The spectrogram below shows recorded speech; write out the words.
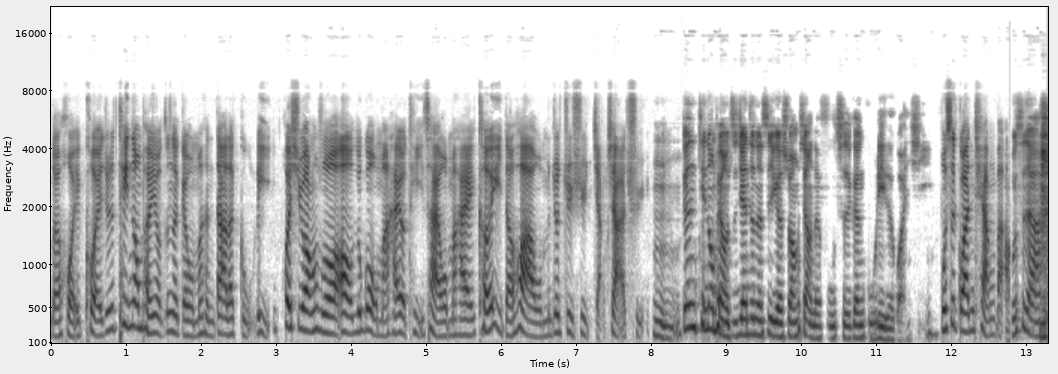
的回馈。就是听众朋友真的给我们很大的鼓励，会希望说哦，如果我们还有题材，我们还可以的话，我们就继续讲下去。嗯，跟听众朋友之间真的是一个双向的扶持跟鼓励的关系，不是官腔吧？不是啊。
